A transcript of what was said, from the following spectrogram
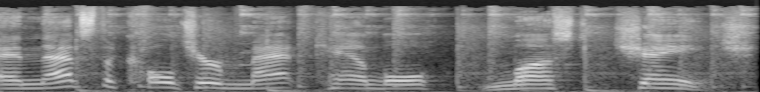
And that's the culture Matt Campbell must change.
